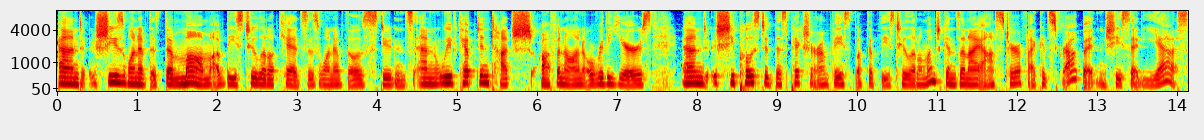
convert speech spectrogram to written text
And she's one of the, the mom of these two little kids, is one of those students students, and we've kept in touch off and on over the years. And she posted this picture on Facebook of these two little munchkins, and I asked her if I could scrap it, and she said, Yes,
